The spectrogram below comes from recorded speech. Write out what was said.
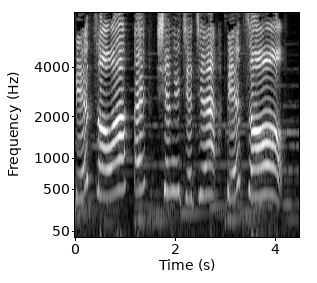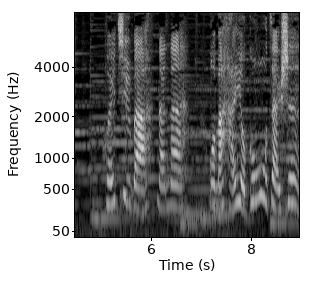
别走啊！哎，仙女姐姐，别走！回去吧，楠楠，我们还有公务在身，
